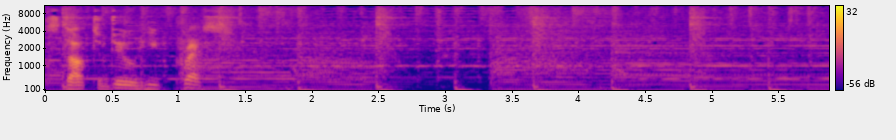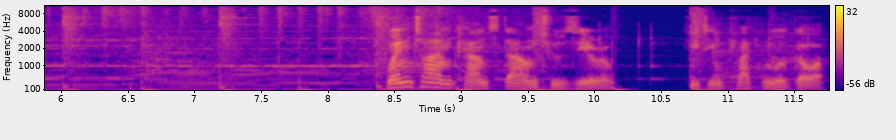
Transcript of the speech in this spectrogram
Start to do heat press. When time counts down to zero, heating platen will go up.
